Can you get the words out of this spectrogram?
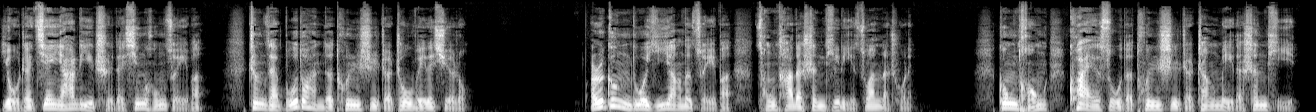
有着尖牙利齿的猩红嘴巴，正在不断的吞噬着周围的血肉，而更多一样的嘴巴从他的身体里钻了出来，共同快速的吞噬着张妹的身体。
